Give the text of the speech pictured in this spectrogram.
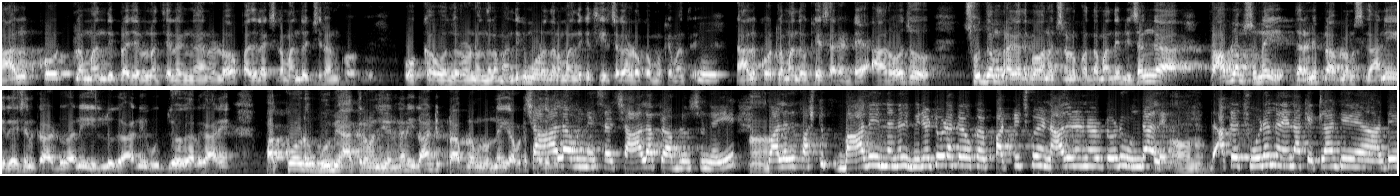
నాలుగు కోట్ల మంది ప్రజలున్న తెలంగాణలో పది లక్షల మంది వచ్చిరు అనుకో. ఒక్క వంద రెండు వందల మందికి మూడు వందల మందికి తీర్చగలడు ఒక ముఖ్యమంత్రి. నాలుగు కోట్ల మంది ఒకేసారి అంటే ఆ రోజు చూద్దాం ప్రగతి భవన్ వచ్చిన కొంతమంది నిజంగా ప్రాబ్లమ్స్ ఉన్నాయి. ధరణి ప్రాబ్లమ్స్ కానీ రేషన్ కార్డు కానీ ఇల్లు కానీ ఉద్యోగాలు కానీ పక్కోడు భూమి ఆక్రమణ చేయడం కానీ ఇలాంటి ప్రాబ్లంలు ఉన్నాయి కాబట్టి చాలా ఉన్నాయి సార్ చాలా ప్రాబ్లమ్స్ ఉన్నాయి. వాళ్ళది ఫస్ట్ బాధ ఏందనేది వినేటోడు అక్కడ ఒక పట్టించుకునే నాదుడు అనేటోడు ఉండాలి. అక్కడ చూడగానే నాకు ఎట్లాంటి అంటే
